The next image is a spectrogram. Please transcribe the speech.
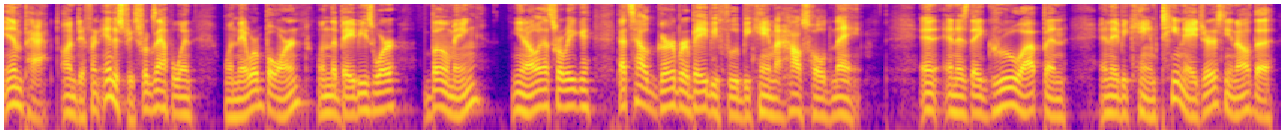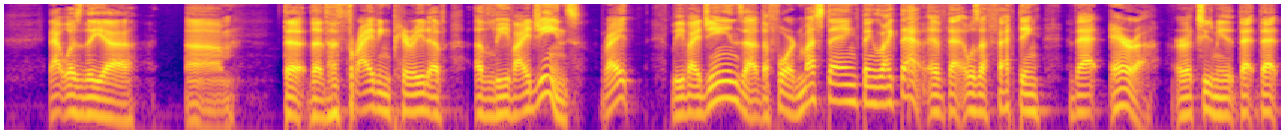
impact on different industries. For example, when when they were born, when the babies were booming, you know, that's where we that's how Gerber baby food became a household name. And and as they grew up and and they became teenagers, you know, the that was the uh, um, the, the the thriving period of of Levi jeans, right? Levi jeans, uh, the Ford Mustang, things like that. If that was affecting that era, or excuse me, that that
